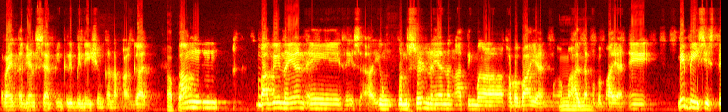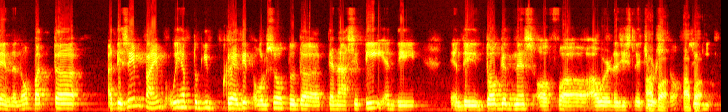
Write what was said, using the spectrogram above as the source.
right against self-incrimination ka na kaagad. Apo. Ang bagay na yan, eh, is- uh, yung concern na yan ng ating mga kababayan, mga mahal na kababayan, eh, may basis din, ano? But uh, at the same time, we have to give credit also to the tenacity and the and the doggedness of uh, our legislatures, Apo, no? apo. Kasi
